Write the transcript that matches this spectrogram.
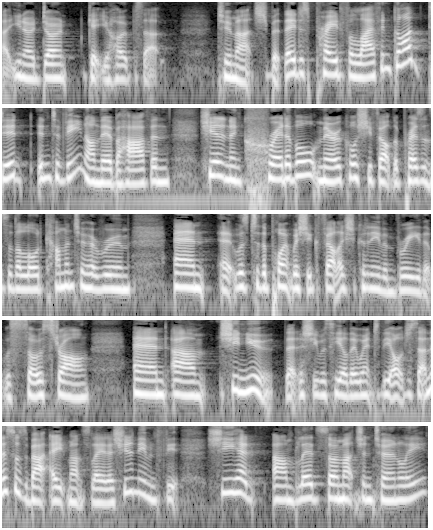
uh, you know, don't get your hopes up too much, but they just prayed for life and God did intervene on their behalf. And she had an incredible miracle. She felt the presence of the Lord come into her room, and it was to the point where she felt like she couldn't even breathe. It was so strong. And um, she knew that she was healed. They went to the ultrasound. This was about eight months later. She didn't even feel, she had um, bled so much internally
